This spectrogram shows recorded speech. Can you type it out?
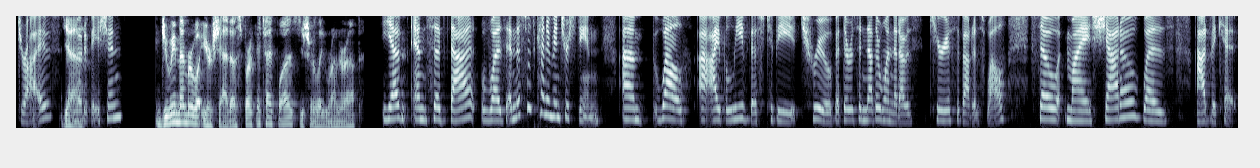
drive yeah. motivation. Do you remember what your shadow archetype was? You sort of like runner up? Yep. And so that was, and this was kind of interesting. Um, well, I, I believe this to be true, but there was another one that I was curious about as well. So my shadow was advocate.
